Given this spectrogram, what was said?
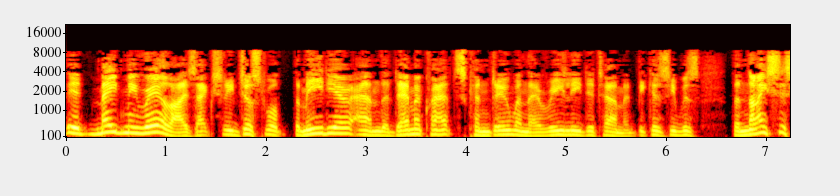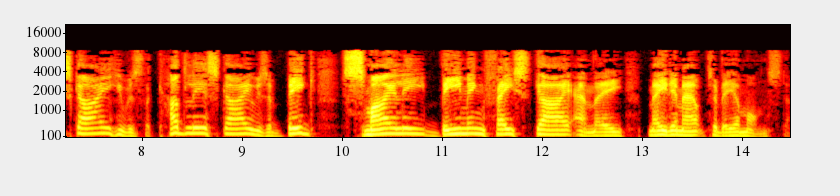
it made me realize actually just what the media and the democrats can do when they're really determined because he was the nicest guy he was the cuddliest guy he was a big smiley beaming faced guy and they made him out to be a monster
